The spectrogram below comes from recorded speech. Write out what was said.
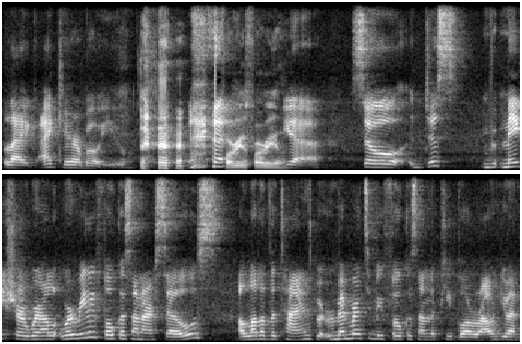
like i care about you for real, for real. yeah. So just make sure we're we're really focused on ourselves a lot of the times, but remember to be focused on the people around you and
